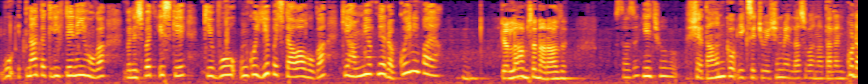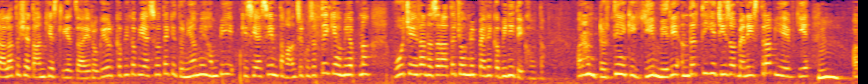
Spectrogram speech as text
وہ اتنا تکلیف دہ نہیں ہوگا بہ نسبت اس کے کہ وہ ان کو یہ پچھتاوا ہوگا کہ ہم نے اپنے رب کو ہی نہیں پایا۔ کہ اللہ ہم سے ناراض ہے۔ یہ جو شیطان کو ایک سچویشن میں اللہ سبحانہ تعالیٰ کو ڈالا تو شیطان کی اصلیت ظاہر ہو گئی۔ اور کبھی کبھی ایسے ہوتا ہے کہ دنیا میں ہم بھی کسی ایسے امتحان سے گزرتے ہیں کہ ہمیں اپنا وہ چہرہ نظر آتا ہے جو ہم نے پہلے کبھی نہیں دیکھا ہوتا۔ اور ہم ڈرتے ہیں کہ یہ میرے اندر تھی یہ چیز اور میں نے اس طرح بہیو کیا اور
